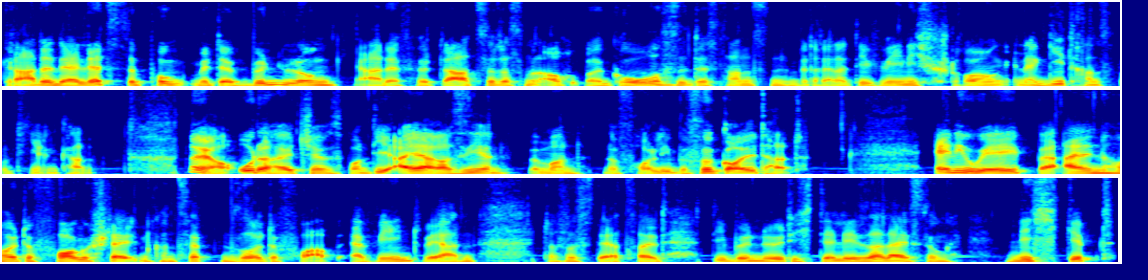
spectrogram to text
Gerade der letzte Punkt mit der Bündelung, ja, der führt dazu, dass man auch über große Distanzen mit relativ wenig Streuung Energie transportieren kann. Naja, oder halt James Bond die Eier rasieren, wenn man eine Vorliebe für Gold hat. Anyway, bei allen heute vorgestellten Konzepten sollte vorab erwähnt werden, dass es derzeit die benötigte Laserleistung nicht gibt,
